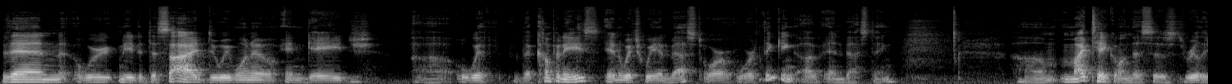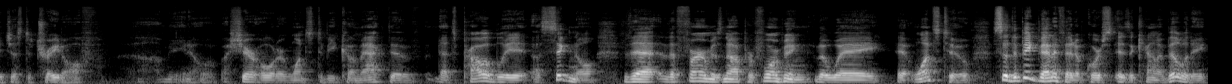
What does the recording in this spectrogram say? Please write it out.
then we need to decide do we want to engage uh, with the companies in which we invest or we're thinking of investing. Um, my take on this is really just a trade off you know, a shareholder wants to become active, that's probably a signal that the firm is not performing the way it wants to. So the big benefit, of course, is accountability.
